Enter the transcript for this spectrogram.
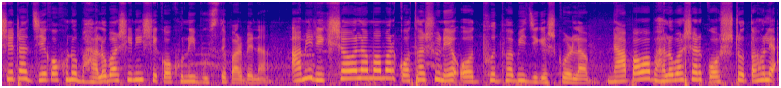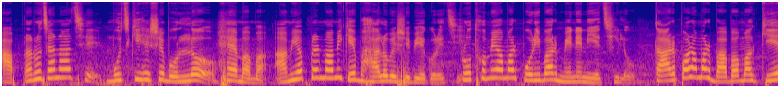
সেটা যে কখনো ভালোবাসিনি সে কখনোই বুঝতে পারবে না। আমি রিক্সাওয়ালা মামার কথা শুনে অদ্ভুতভাবেই জিজ্ঞেস করলাম, না পাওয়া ভালোবাসার কষ্ট তাহলে আপনারও জানা আছে? মুচকি হেসে বলল হ্যাঁ মামা, আমি আপনার মামিকে ভালোবেসে বিয়ে করেছি। প্রথমে আমার পরিবার মেনে নিয়েছিল। তারপর আমার বাবা মা গিয়ে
